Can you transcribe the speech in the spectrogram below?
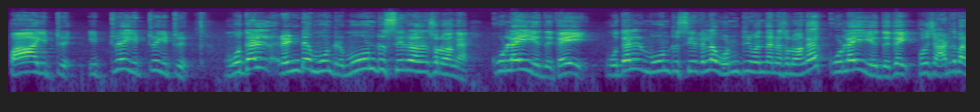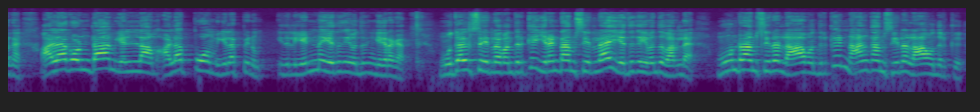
பா இற்று. இற்று இற்று இற்று. முதல் ரெண்டு மூன்று. மூன்று சீர்கள் வந்து சொல்லுவாங்க. குலை எதுகை. முதல் மூன்று சீர்களில் ஒன்றி வந்து என்ன சொல்லுவாங்க? குலை எதுகை. புதுசு அடுத்து பாருங்க. அழகொண்டாம் எல்லாம் அளப்போம் இழப்பினும். இதில் என்ன எதுகை வந்து கேட்குறாங்க முதல் சீரில் வந்திருக்கு இரண்டாம் சீரில் எதுகை வந்து வரல. மூன்றாம் சீரில் லா வந்திருக்கு நான்காம் சீரில் லா வந்திருக்கு.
